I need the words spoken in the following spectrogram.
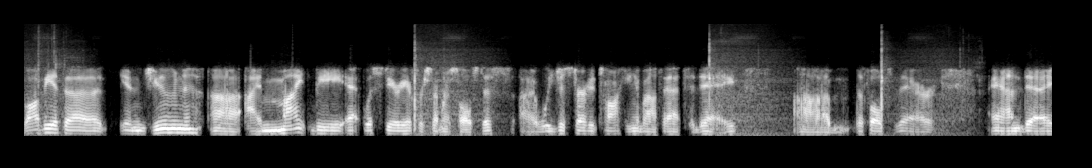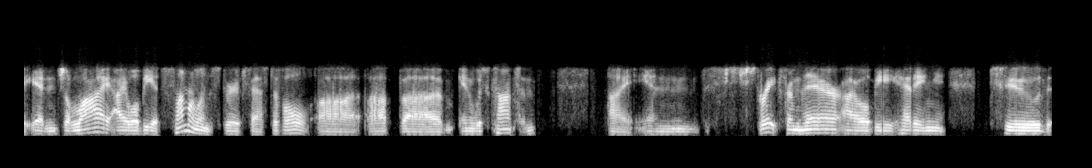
Uh, well, I'll be at the in June. Uh, I might be at Wisteria for summer solstice. Uh, we just started talking about that today. Um, the folks there, and uh, in July I will be at Summerland Spirit Festival uh, up uh, in Wisconsin. Uh, and straight from there, I will be heading to the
